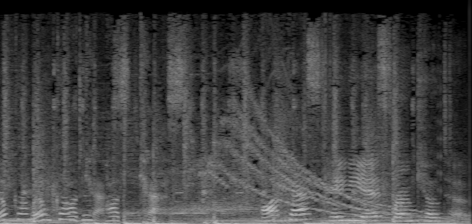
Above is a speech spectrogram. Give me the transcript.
Welcome, Welcome to podcast. Podcast KBS from Kyoto.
